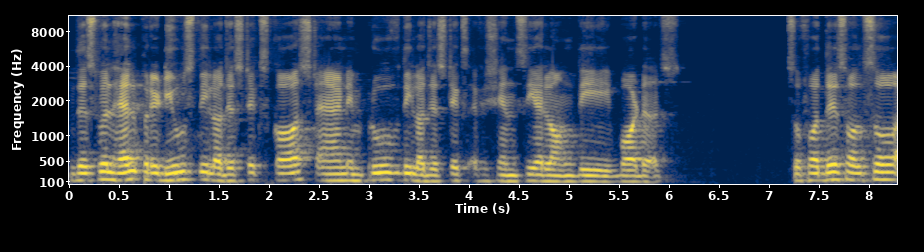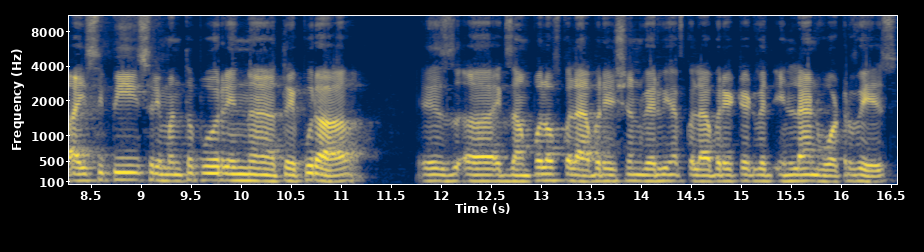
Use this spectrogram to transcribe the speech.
This will help reduce the logistics cost and improve the logistics efficiency along the borders. So for this also ICP Srimantapur in uh, Tripura is an example of collaboration where we have collaborated with inland waterways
